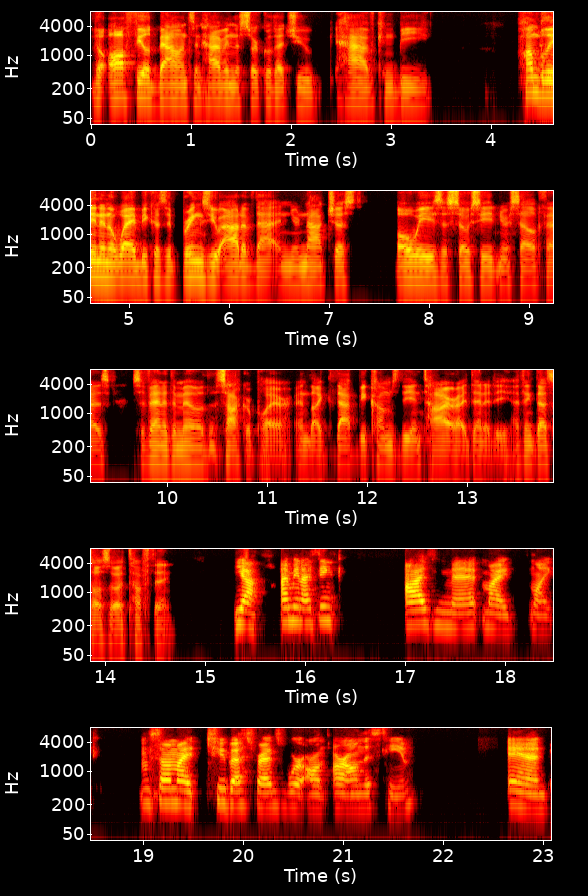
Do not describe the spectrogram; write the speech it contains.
the off field balance and having the circle that you have can be humbling in a way because it brings you out of that and you're not just always associating yourself as Savannah DeMelo, the soccer player, and like that becomes the entire identity. I think that's also a tough thing. Yeah. I mean, I think I've met my like some of my two best friends were on are on this team. And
